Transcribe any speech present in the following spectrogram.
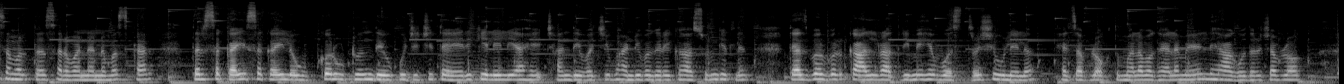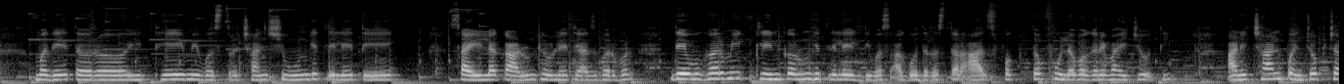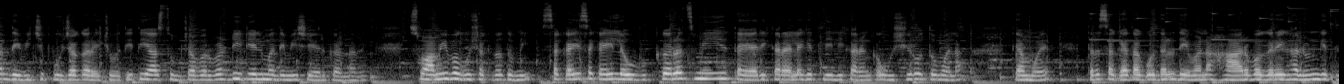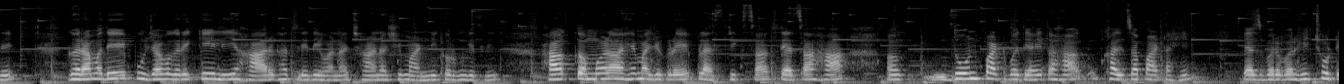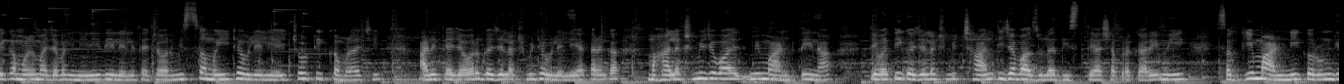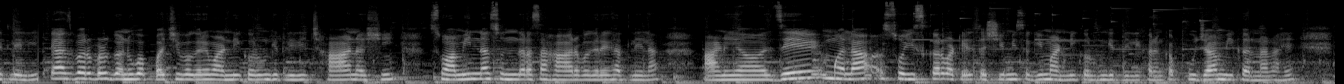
समर्थ सर्वांना नमस्कार. तर सकाळी सकाळी लवकर उठून देवपूजेची तयारी केलेली आहे. छान देवाची भांडी वगैरे घासून घेतलेत. त्याचबरोबर काल रात्री मी हे वस्त्र शिवलेलं. ह्याचा ब्लॉग तुम्हाला बघायला मिळेल. ह्या अगोदरच्या ब्लॉगमध्ये तर इथे मी वस्त्र छान शिवून घेतलेले. ते साईडला काढून ठेवले. त्याचबरोबर देवघर मी क्लीन करून घेतलेले एक दिवस अगोदरच. तर आज फक्त फुलं वगैरे व्हायची होती. आणि छान पंचोपचार देवीची पूजा करायची होती ती आज तुमच्याबरोबर डिटेलमध्ये मी शेअर करणार आहे. स्वामी बघू शकता तुम्ही सकाळी सकाळी लवकरच मी तयारी करायला घेतलेली कारण का उशीर होतो मला त्यामुळे. तर सगळ्यात अगोदर देवांना हार वगैरे घालून घेतले. घरामध्ये पूजा वगैरे केली हार घातले देवांना छान अशी मांडणी करून घेतली. हा कमळ आहे माझ्याकडे प्लॅस्टिकचा त्याचा हा दोन पाटमध्ये आहे तर हा खालचा पाट आहे. त्याचबरोबर हे छोटे कमळ माझ्या बहिणीने दिलेले त्याच्यावर मी समई ठेवलेली आहे छोटी कमळाची. आणि त्याच्यावर गजलक्ष्मी ठेवलेली आहे कारण का महालक्ष्मी जेव्हा मी मांडते ना तेव्हा ती गजलक्ष्मी छान तिच्या बाजूला दिसते. अशा प्रकारे मी सगळी मांडणी करून घेतलेली. त्याचबरोबर गणूबाप्पाची वगैरे मांडणी करून घेतलेली छान अशी. स्वामींना सुंदर असा हार वगैरे घातलेला. आणि जे मला सोयीस्कर वाटेल तशी मी सगळी मांडणी करून घेतलेली कारण का पूजा मी करणार आहे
